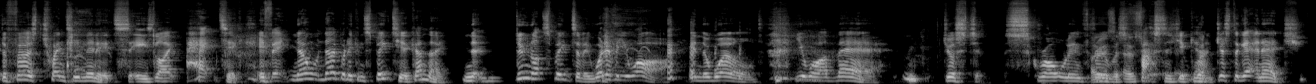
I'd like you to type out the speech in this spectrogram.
The first twenty minutes is like hectic. If it, no nobody can speak to you, can they? No, do not speak to me. Wherever you are in the world, you are there, just scrolling through was, as fast as you can when, just to get an edge.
